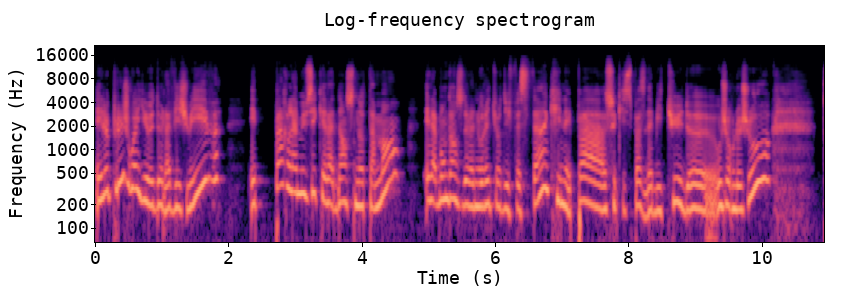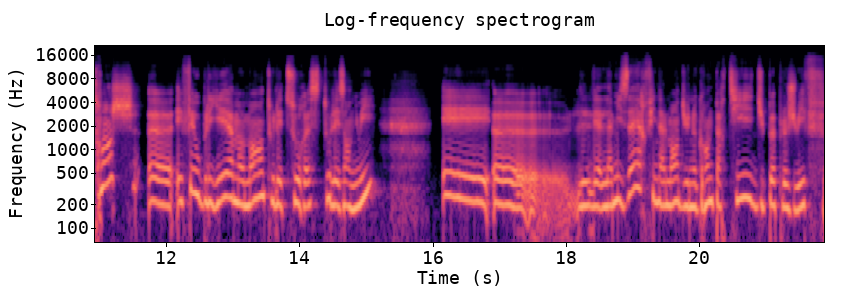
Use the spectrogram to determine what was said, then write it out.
et le plus joyeux de la vie juive, et par la musique et la danse notamment, et l'abondance de la nourriture du festin, qui n'est pas ce qui se passe d'habitude euh, au jour le jour, tranche euh, et fait oublier un moment tous les tsures, tous les ennuis, et euh, la misère finalement d'une grande partie du peuple juif,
